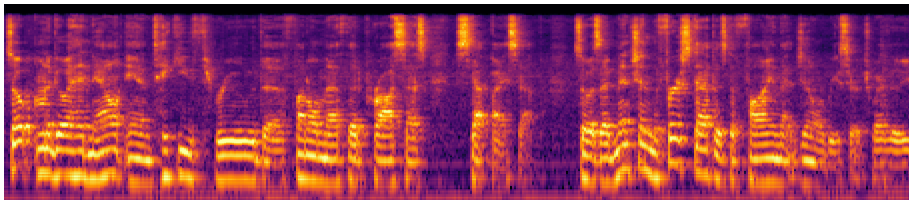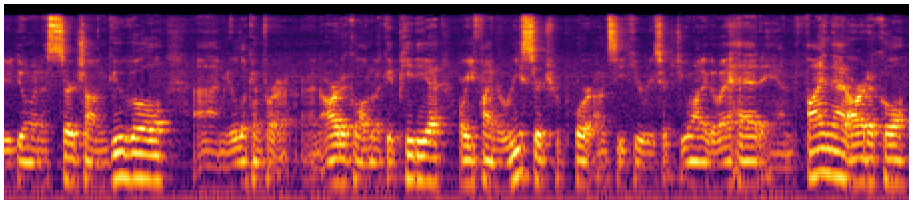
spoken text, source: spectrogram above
So I'm going to go ahead now and take you through the funnel method process step by step. So as I mentioned, the first step is to find that general research, whether you're doing a search on Google, um, you're looking for an article on Wikipedia, or you find a research report on CQ Research. You want to go ahead and find that article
